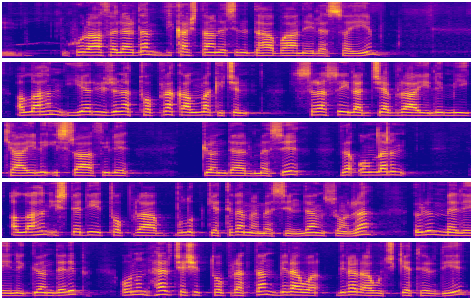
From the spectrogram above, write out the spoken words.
e, hurafelerden birkaç tanesini daha bahaneyle sayayım. Allah'ın yeryüzüne toprak almak için sırasıyla Cebrail'i, Mikail'i, İsrafil'i göndermesi ve onların Allah'ın istediği toprağı bulup getirememesinden sonra ölüm meleğini gönderip onun her çeşit topraktan birer, birer avuç getirdiği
